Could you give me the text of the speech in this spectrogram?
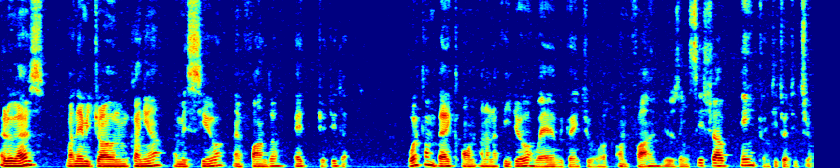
Hello guys, my name is John Mkanya. I'm a CEO and founder at JTTech. Welcome back on another video where we're going to work on file using C Sharp in 2022.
